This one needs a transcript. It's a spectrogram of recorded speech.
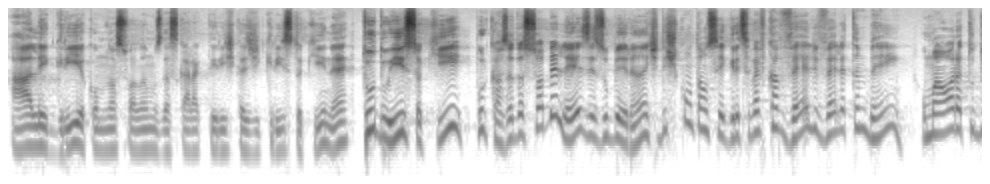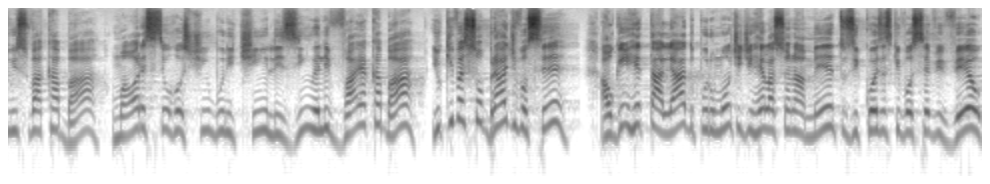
a alegria, como nós falamos das características de Cristo aqui, né? Tudo isso aqui por causa da sua beleza exuberante. Deixa eu contar um segredo, você vai ficar velho e velha também. Uma hora tudo isso vai acabar. Uma hora esse seu rostinho bonitinho, lisinho, ele vai acabar. E o que vai sobrar de você? Alguém retalhado por um monte de relacionamentos e coisas que você viveu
